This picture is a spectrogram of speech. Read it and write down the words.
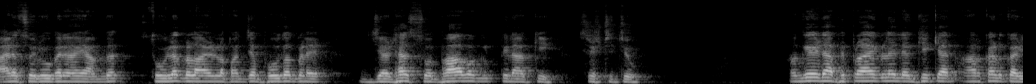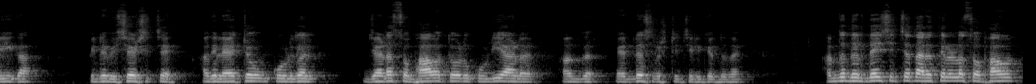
കാലസ്വരൂപനായ അങ്ങ് സ്ഥൂലങ്ങളായുള്ള പഞ്ചഭൂതങ്ങളെ ജഡസ്വഭാവത്തിലാക്കി സൃഷ്ടിച്ചു. അങ്ങയുടെ അഭിപ്രായങ്ങളെ ലംഘിക്കാൻ ആർക്കാണ് കഴിയുക? പിന്നെ വിശേഷിച്ച് അതിലേറ്റവും കൂടുതൽ ജഡസ്വഭാവത്തോടു കൂടിയാണ് അങ്ങ് എന്നെ സൃഷ്ടിച്ചിരിക്കുന്നത്. അങ്ങ് നിർദ്ദേശിച്ച തരത്തിലുള്ള സ്വഭാവം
